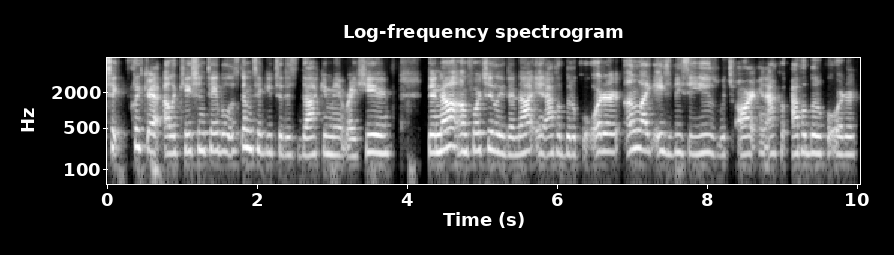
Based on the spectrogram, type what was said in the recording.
click your allocation table, it's going to take you to this document right here. They're not, unfortunately, they're not in alphabetical order, unlike HBCUs, which are in alphabetical order,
